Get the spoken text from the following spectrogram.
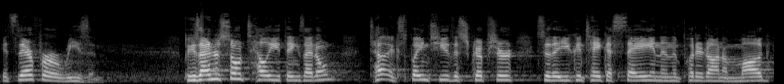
it's there for a reason. Because I just don't tell you things, I don't tell, explain to you the scripture so that you can take a saying and then put it on a mug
